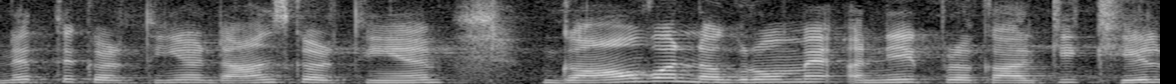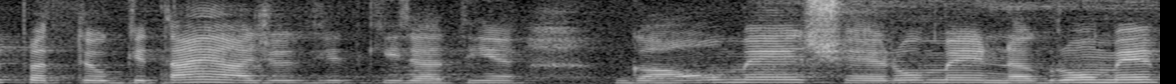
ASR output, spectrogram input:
नृत्य करती हैं, डांस करती हैं। गाँव व नगरों में अनेक प्रकार की खेल प्रतियोगिताएँ आयोजित की जाती हैं। गाँव में, शहरों में, नगरों में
